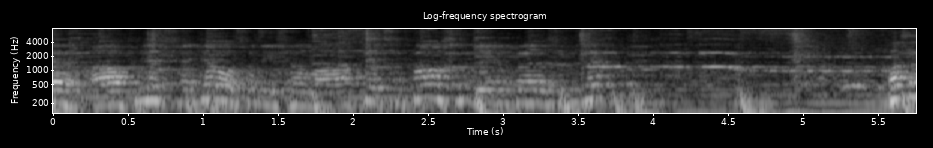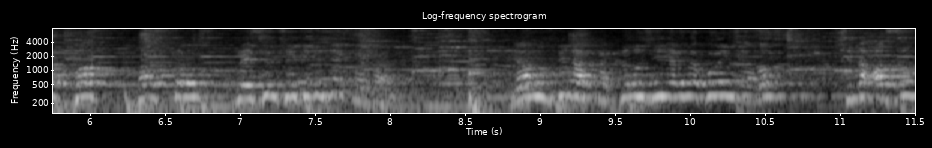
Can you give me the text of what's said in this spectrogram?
Evet, afiyet şeker olsun inşallah. Afiyet şifa olsun diyelim kardeşimize. Fakat pas, pastamız resim çekilecek mi efendim? Yalnız bir dakika, kılıcı yerine koymayalım. Şimdi asıl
